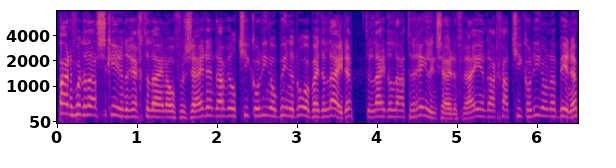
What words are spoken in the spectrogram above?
Paarden voor de laatste keer in de rechte lijn overzijde. En daar wil Cicolino binnendoor bij de leider. De leider laat de relingzijde vrij. En daar gaat Cicolino naar binnen.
